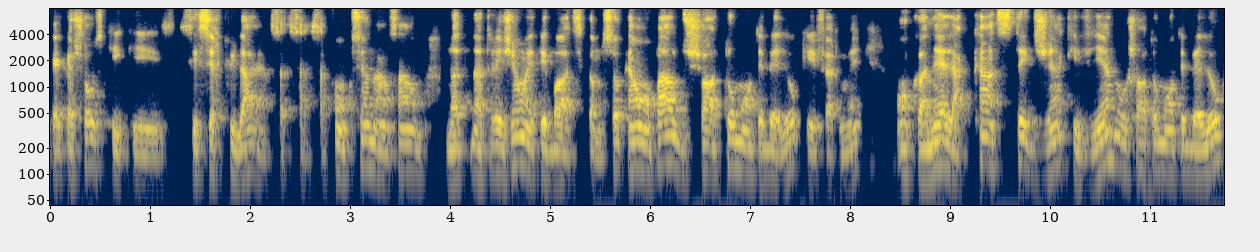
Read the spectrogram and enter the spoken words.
quelque chose qui, qui c'est circulaire, ça, fonctionne ensemble. Notre région a été bâtie comme ça. Quand on parle du château Montebello qui est fermé, on connaît la quantité de gens qui viennent au Château Montebello,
